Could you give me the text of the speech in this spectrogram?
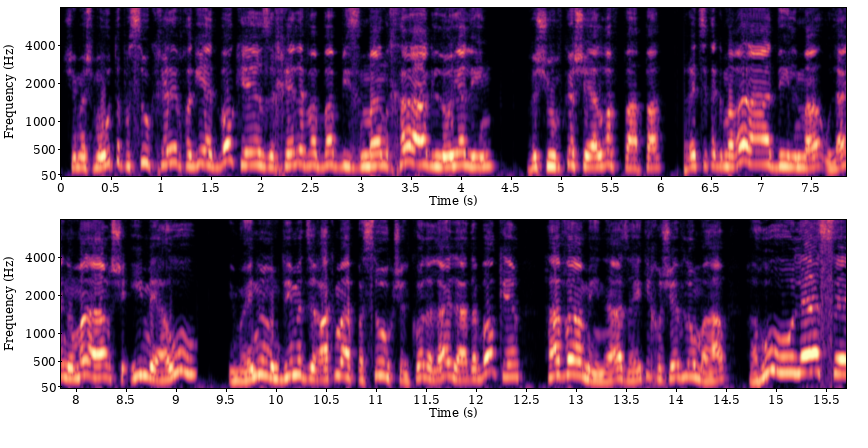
שמשמעות הפסוק חלב חגי עד בוקר זה חלב הבא בזמן חג לא ילין. ושוב קשה על רב פאפא. רצת הגמרא דילמה, אולי נאמר שאם מההוא, אם היינו לומדים את זה רק מהפסוק של כל הלילה עד הבוקר, הווה אמינא, אז הייתי חושב לומר, ההוא לעשה,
